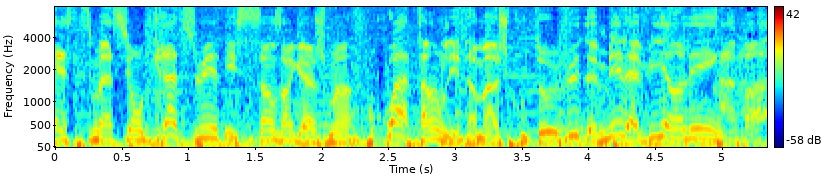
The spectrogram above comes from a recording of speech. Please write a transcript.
Estimation gratuite et sans engagement. Pourquoi attendre les dommages coûteux vu de 1000 avis en ligne? Abba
